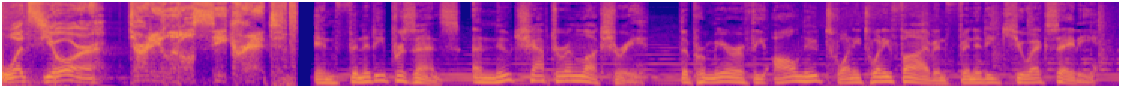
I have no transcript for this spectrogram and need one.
What's your dirty little secret? Infiniti presents a new chapter in luxury, the premiere of the all new 2025 Infiniti QX80,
